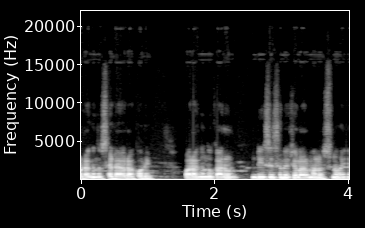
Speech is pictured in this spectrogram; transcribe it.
ওটা কিন্তু সেটা ওরা করে। ওরা কিন্তু কারোর ডিসিশনে চলার মানুষ নয়।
